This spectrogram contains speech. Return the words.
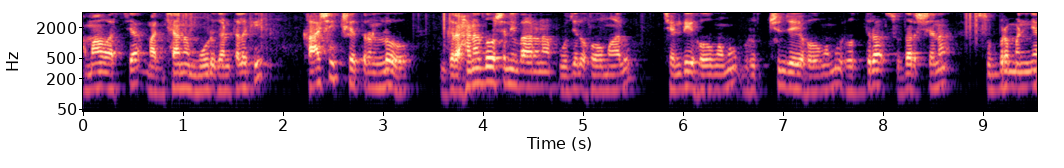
అమావాస్య మధ్యాహ్నం మూడు గంటలకి కాశీక్షేత్రంలో గ్రహణ దోష నివారణ పూజల హోమాలు చండీ హోమము మృత్యుంజయ హోమము రుద్ర సుదర్శన సుబ్రహ్మణ్య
